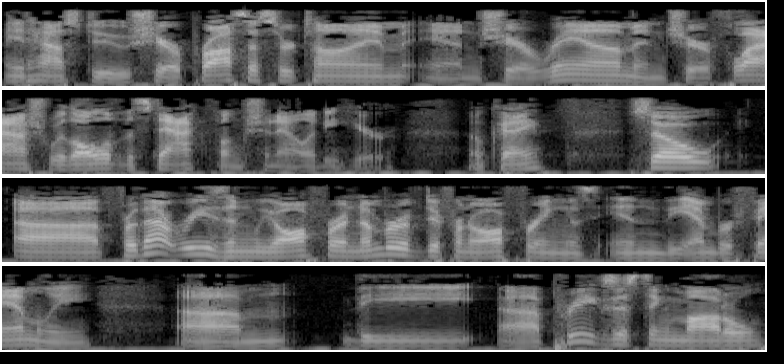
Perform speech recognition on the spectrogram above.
it has to share processor time and share RAM and share flash with all of the stack functionality here. Okay? So, uh, for that reason, we offer a number of different offerings in the Ember family um, the uh, pre-existing model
